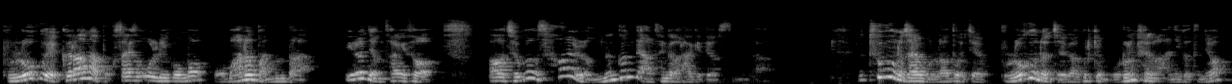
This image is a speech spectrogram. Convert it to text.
블로그에 글 하나 복사해서 올리고 뭐 5만원 받는다. 이런 영상에서 아, 저건 선을 넘는 건데 하는 생각을 하게 되었습니다. 유튜브는 잘 몰라도 이제 블로그는 제가 그렇게 모르는 편은 아니거든요.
